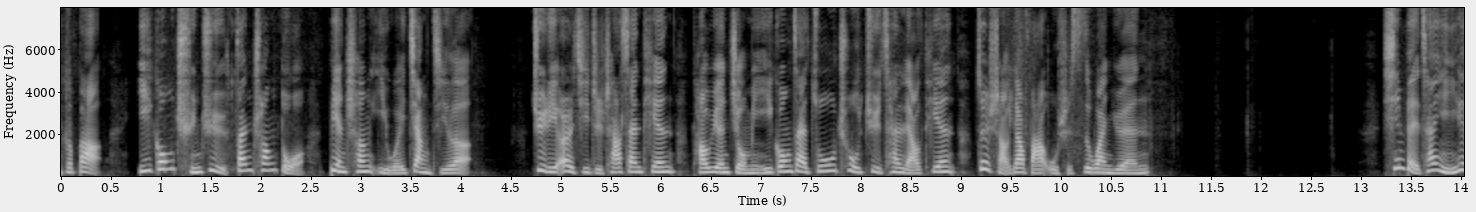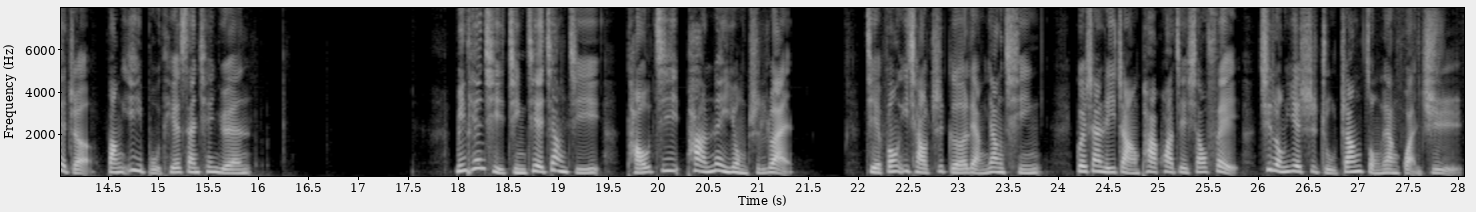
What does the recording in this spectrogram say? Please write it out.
合报，移工群聚翻窗躲，辩称以为降级了。距离二级只差三天，桃园九名移工在租屋处聚餐聊天，最少要罚五十四万元。新北餐饮业者防疫补贴三千元。明天起警戒降级，淘机怕内用之乱。解封一桥之隔两样情，桂山里长怕跨界消费，基隆夜市主张总量管制。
